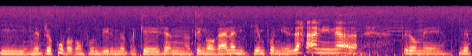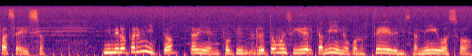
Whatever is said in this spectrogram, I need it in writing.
y me preocupa confundirme porque ya no tengo ganas, ni tiempo, ni edad, ni nada, pero me, pasa eso. Y me lo permito, está bien, porque retomo enseguida el camino con ustedes, mis amigos. O,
